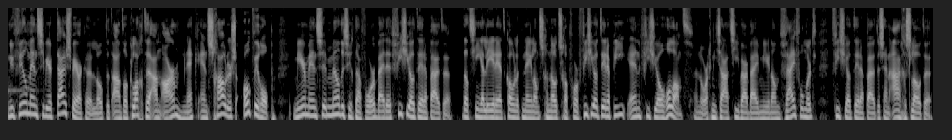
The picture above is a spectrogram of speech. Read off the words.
Nu veel mensen weer thuiswerken, loopt het aantal klachten aan arm, nek en schouders ook weer op. Meer mensen melden zich daarvoor bij de fysiotherapeuten. Dat signaleren het Koninklijk Nederlands Genootschap voor Fysiotherapie en Fysio Holland, een organisatie waarbij meer dan 500 fysiotherapeuten zijn aangesloten.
